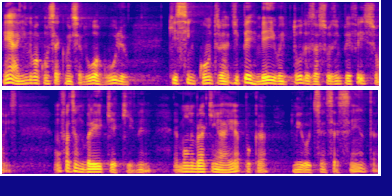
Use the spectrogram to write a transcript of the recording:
É ainda uma consequência do orgulho que se encontra de permeio em todas as suas imperfeições. Vamos fazer um break aqui, né? É bom lembrar que em a época, 1860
